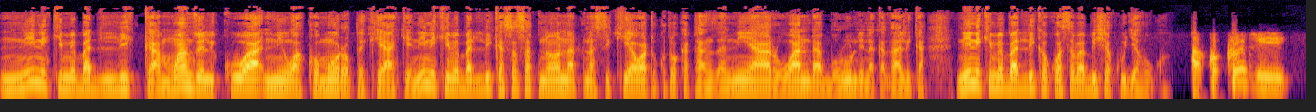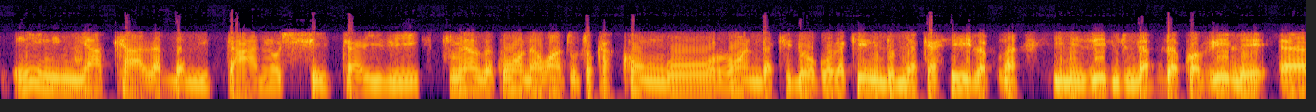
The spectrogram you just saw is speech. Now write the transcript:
nini kimebadilika? Mwanzo ilikuwa ni Wakomoro peke yake. Nini kimebadilika sasa? Tunaona tunasikia watu kutoka Tanzania, Rwanda, Burundi na kadhalika. Nini kimebadilika kuwasababisha kuja huko? Kwa kweli hii ni miaka labda mitano sita hivi tumeanza kuona watu toka Congo, Rwanda kidogo, lakini ndo miaka hii labda imezidi, labda kwa vile uh,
